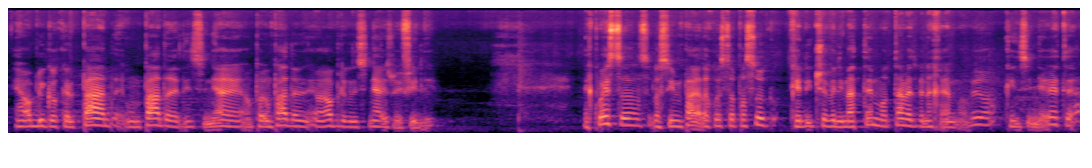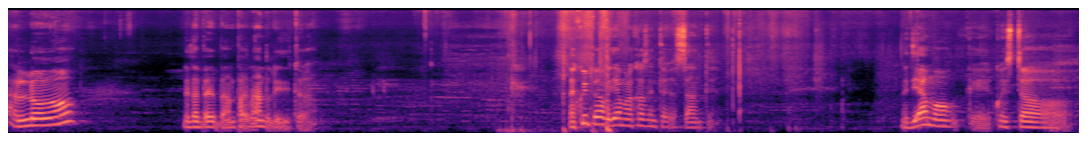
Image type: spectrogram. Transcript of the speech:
è obbligo che il padre, un padre di insegnare, per un padre è un obbligo di insegnare ai suoi figli. E questo lo si impara da questo passo che dice Velimatem Motamet Benechem, ovvero che insegnerete a loro le parlandoli di Torah. Da qui però vediamo una cosa interessante. Vediamo che questo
